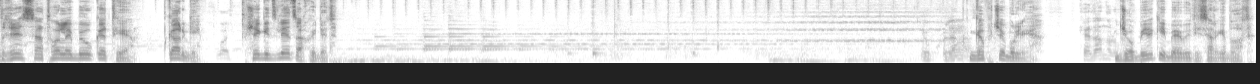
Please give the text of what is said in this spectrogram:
დღეს სათვალები უკეთია. კარგი. შეგიძლია წახვიდეთ. გაფუჭებულია. ჯობია კი ბებითი სარგებლოთ.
